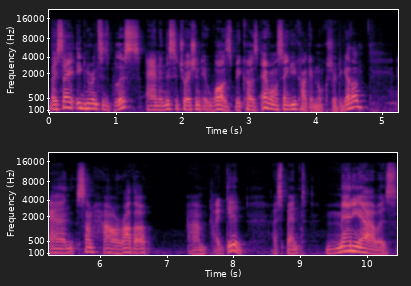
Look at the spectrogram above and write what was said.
they say ignorance is bliss, and in this situation, it was because everyone was saying you can't get an orchestra together, and somehow or other, um, I did. I spent many hours,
